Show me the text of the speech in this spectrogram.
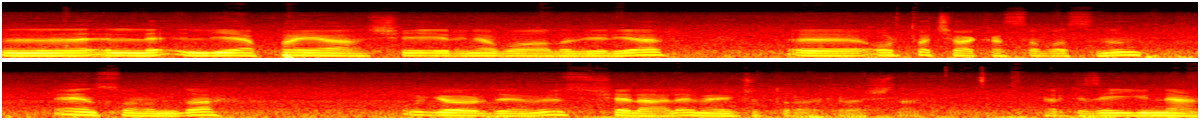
L- L- Liepāja şehrine bağlı bir yer. Ee, Ortaçağ kasabasının en sonunda bu gördüğümüz şelale mevcuttur arkadaşlar. Herkese iyi günler.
